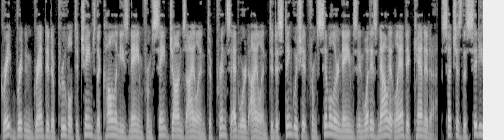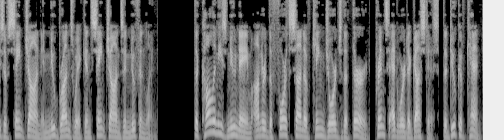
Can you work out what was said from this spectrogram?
Great Britain granted approval to change the colony's name from St. John's Island to Prince Edward Island to distinguish it from similar names in what is now Atlantic Canada, such as the cities of St. John in New Brunswick and St. John's in Newfoundland. The colony's new name honoured the fourth son of King George III, Prince Edward Augustus, the Duke of Kent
